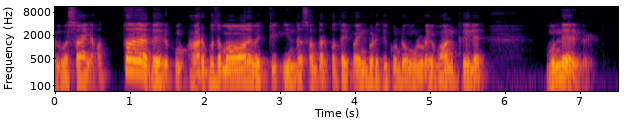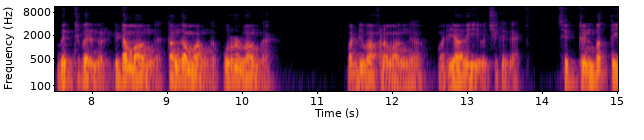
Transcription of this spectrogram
விவசாய அத்தனை பேருக்கும் அற்புதமான வெற்றி. இந்த சந்தர்ப்பத்தை பயன்படுத்தி கொண்டு உங்களுடைய வாழ்க்கையில் முன்னேறுங்கள் வெற்றி பெறுங்கள். இடம் வாங்க தங்கம் வாங்க பொருள் வாங்க வண்டி வாகனம் வாங்க மரியாதையை வச்சுக்கோங்க. சிற்றின்பத்தை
